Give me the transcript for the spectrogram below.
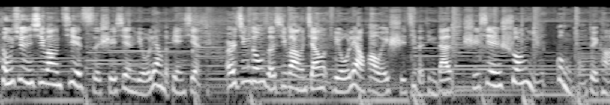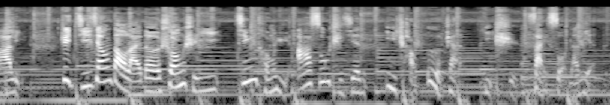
腾讯希望借此实现流量的变现，而京东则希望将流量化为实际的订单，实现双赢，共同对抗阿里。这即将到来的双十一。京腾与阿苏之间一场恶战已是在所难免。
